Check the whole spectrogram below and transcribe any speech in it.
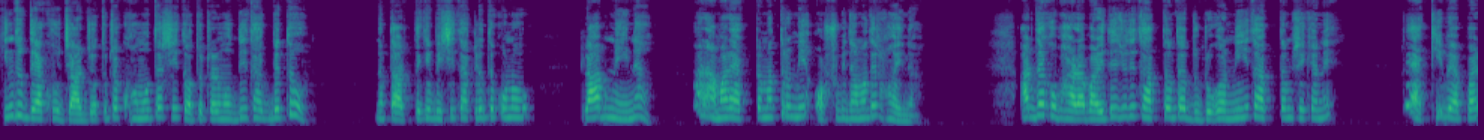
কিন্তু দেখো, যার যতটা ক্ষমতা সে ততটার মধ্যেই থাকবে তো। না, তার থেকে বেশি থাকলে তো কোনো লাভ নেই না। আর আমার একটা মাত্র মেয়ে, অসুবিধা আমাদের হয় না। আর দেখো, ভাড়া বাড়িতে যদি থাকতাম, তার দুটো ঘর নিয়েই থাকতাম সেখানে। তো একই ব্যাপার।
